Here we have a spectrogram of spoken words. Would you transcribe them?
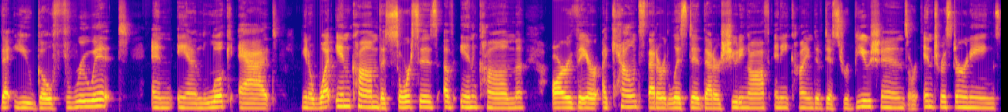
that you go through it and and look at you know what income the sources of income are there accounts that are listed that are shooting off any kind of distributions or interest earnings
